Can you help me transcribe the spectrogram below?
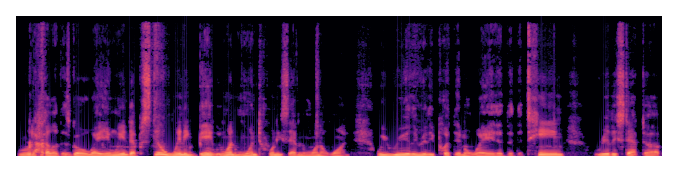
we're not gonna let this go away, and we end up still winning big. We won 127-101. We really really put them away. That the, the team really stepped up.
